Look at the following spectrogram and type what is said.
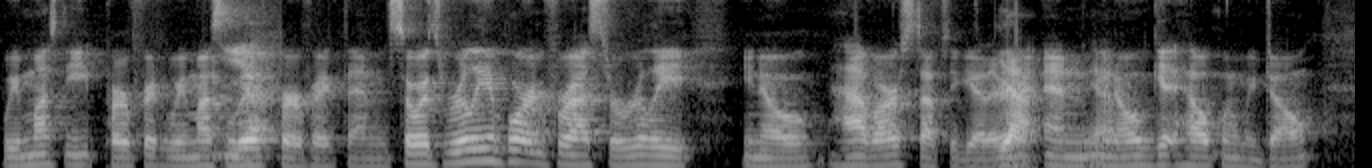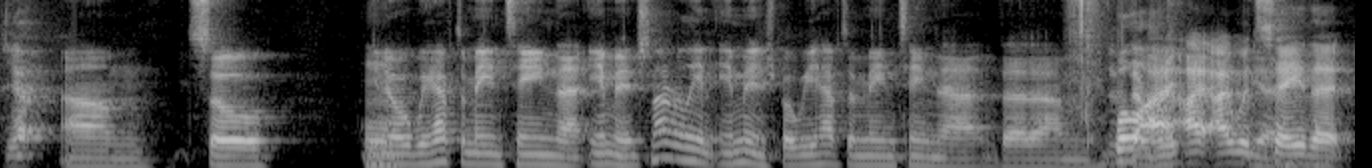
We must eat perfect. We must live Yeah. perfect, and so it's really important for us to really, you know, have our stuff together Yeah, and yeah. you know get help when we don't. Yep. Um, so, you Hmm. know, we have to maintain that image. Not really an image, but we have to maintain that that. Um, Well, that I, re- I I would yeah. say that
